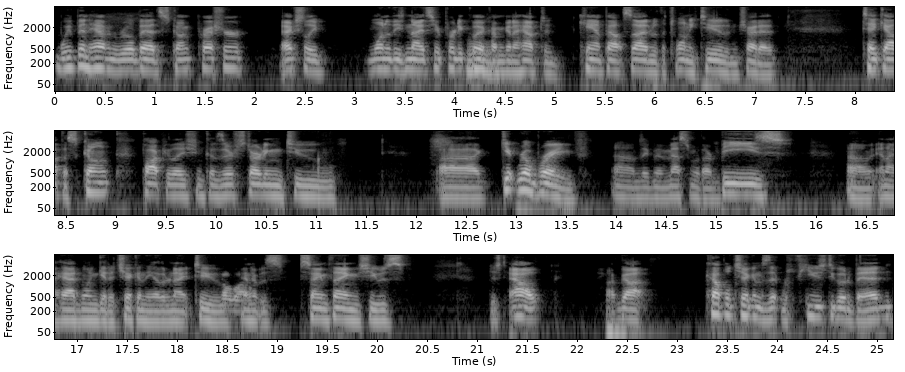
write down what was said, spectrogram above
we've been having real bad skunk pressure. Actually, one of these nights here, pretty quick, Mm. I'm gonna have to camp outside with a 22 and try to take out the skunk population because they're starting to uh, get real brave. Um, they've been messing with our bees, um, and I had one get a chicken the other night too, Oh, wow. and it was same thing. She was just out. I've got a couple chickens that refused to go to bed,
